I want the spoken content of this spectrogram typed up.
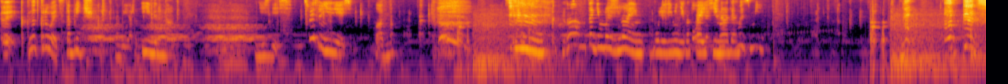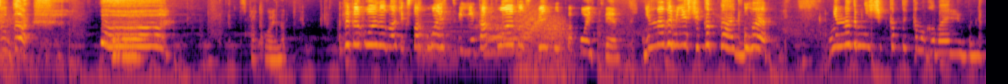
Эй, как открывается табличка, наверное. Именно. Не здесь. В смысле не здесь? Ладно. А, в итоге мы знаем более-менее, как пройти надо. Опять сюда! Спокойно. Да какое тут нафиг спокойствие? Какое тут спи- спокойствие? Не надо меня щекотать, Блэк! Не надо меня щекотать, кому говорю, блин.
